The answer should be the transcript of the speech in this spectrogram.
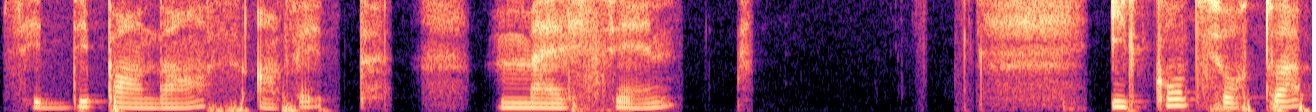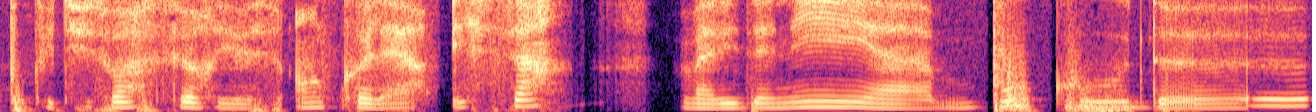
Cette dépendance, en fait, malsaine. Il compte sur toi pour que tu sois furieuse, en colère. Et ça, va lui donner euh, beaucoup de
